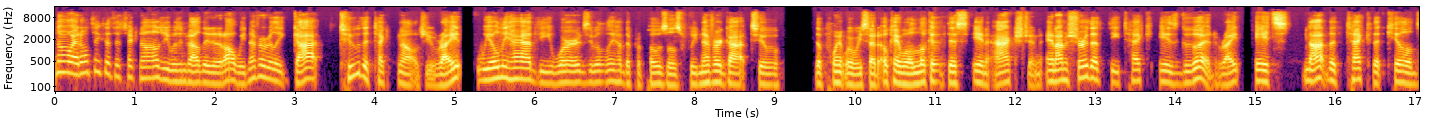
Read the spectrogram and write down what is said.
No, I don't think that the technology was invalidated at all. We never really got to the technology, right? We only had the words, we only had the proposals. We never got to the point where we said, okay, well, look at this in action. And I'm sure that the tech is good, right? It's not the tech that killed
